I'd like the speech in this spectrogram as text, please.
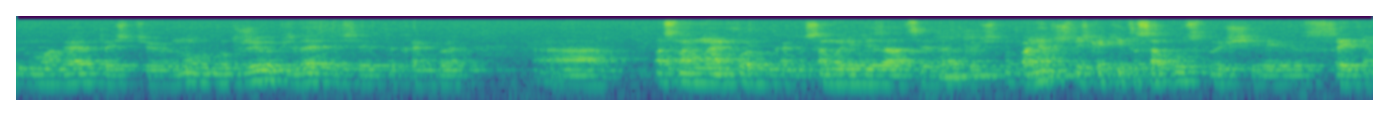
помогают. То есть, э, ну, вот живопись, да, если это как бы а, основная форма как бы самореализации, да, то есть, ну, понятно, что есть какие-то сопутствующие с этим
